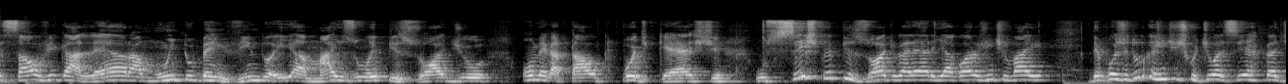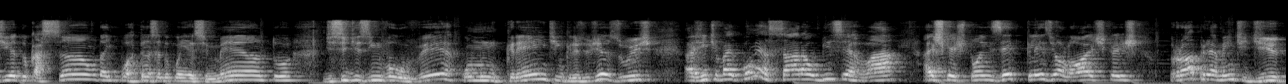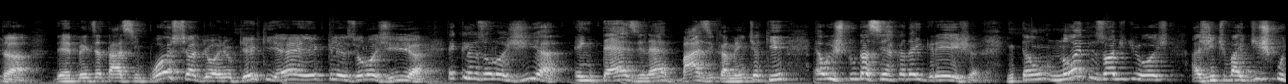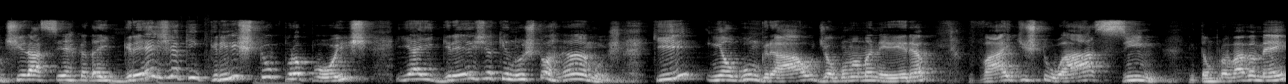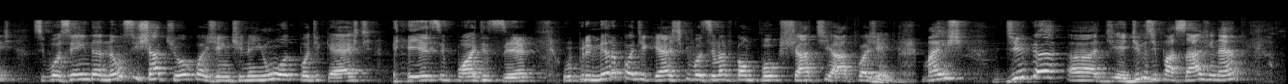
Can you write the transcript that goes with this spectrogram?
salve, salve galera! Muito bem-vindo aí a mais um episódio Omega Talk Podcast, o sexto episódio, galera. E agora a gente vai, depois de tudo que a gente discutiu acerca de educação, da importância do conhecimento, de se desenvolver como um crente em Cristo Jesus, a gente vai começar a observar as questões eclesiológicas propriamente dita. De repente você está assim, poxa, Johnny, o que, que é eclesiologia? Eclesiologia, em tese, né, basicamente aqui, é o estudo acerca da igreja. Então, no episódio de hoje, a gente vai discutir acerca da igreja que Cristo propôs e a igreja que nos tornamos, que, em algum grau, de alguma maneira, vai destoar sim. Então, provavelmente, se você ainda não se chateou com a gente em nenhum outro podcast, esse pode ser o primeiro podcast que você vai ficar um pouco chateado com a gente. Mas diga, uh, diga-se de passagem, né?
